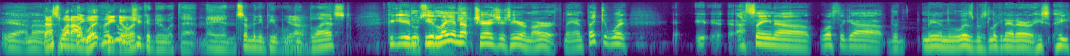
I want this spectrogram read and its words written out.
yeah. No, That's what I Think- wouldn't be think of What you could do with that, man. So many people You would know? be blessed. you, do so you're laying much. up treasures here on earth, man. Think of what I seen. Uh, what's the guy that me and Elizabeth was looking at earlier? He's, he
